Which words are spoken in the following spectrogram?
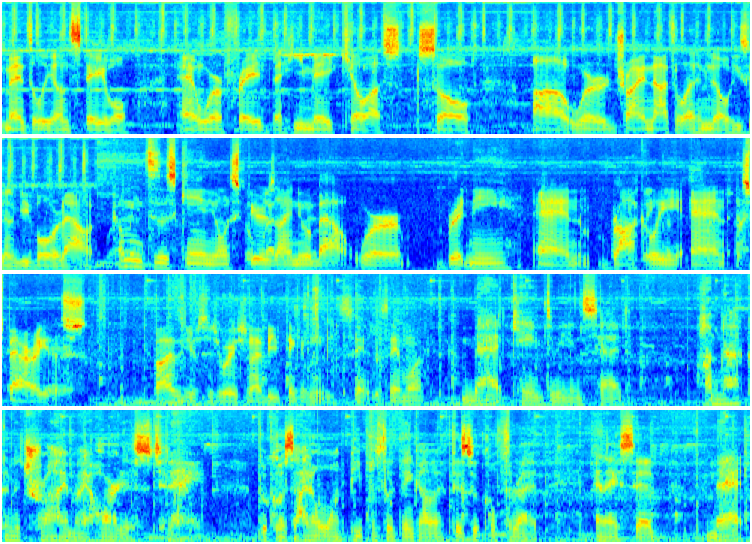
mentally unstable, and we're afraid that he may kill us. So uh, we're trying not to let him know he's going to be voted out. Coming to this game, the only spears I knew about were Britney and broccoli and asparagus. If I was in your situation, I'd be thinking the same, the same one. Matt came to me and said, I'm not going to try my hardest today because I don't want people to think I'm a physical threat. And I said, Matt,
